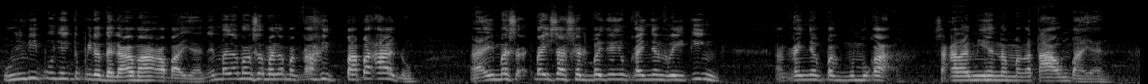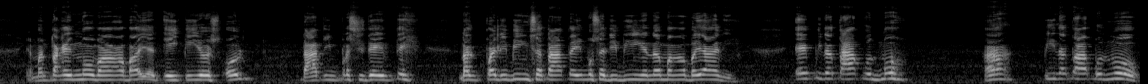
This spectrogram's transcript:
Kung hindi po niya ito pinadala mga kabayan, eh malamang sa malamang kahit papaano, ay mas may sasalba niya yung kanyang rating, ang kanyang pagmumuka sa karamihan ng mga taong bayan. E mantakin mo mga kabayan, 80 years old, dating presidente, nagpalibing sa tatay mo sa libingan ng mga bayani. Eh pinatapon mo, ha? Pinatapon mo,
